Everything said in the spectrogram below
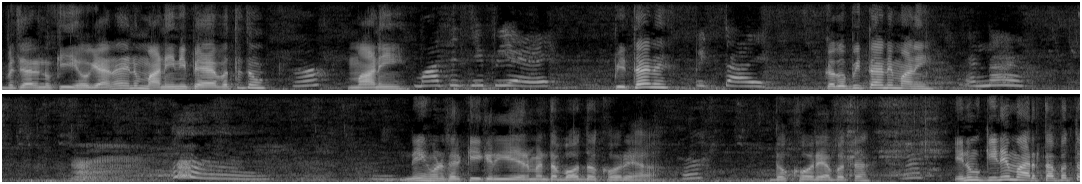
ਵਿਚਾਰੇ ਨੂੰ ਕੀ ਹੋ ਗਿਆ ਨਾ ਇਹਨੂੰ ਮਾਣੀ ਨਹੀਂ ਪਿਆ ਪੁੱਤ ਤੂੰ? ਹਾਂ। ਮਾਣੀ? ਮਾਤੀ ਜੀ ਪੀਏ? ਪੀਤਾ ਹੈ। ਕਦੋਂ ਪੀਤਾ ਇਹਨੇ ਮਾਣੀ? ਨਹੀਂ ਹੁਣ ਫਿਰ ਕੀ ਕਰੀਏ ਯਾਰ ਮੈਨੂੰ ਤਾਂ ਬਹੁਤ ਦੁੱਖ ਹੋ ਰਿਹਾ। ਦੁੱਖ ਹੋ ਰਿਹਾ ਪੁੱਤ। ਇਹਨੂੰ ਕਿਹਨੇ ਮਾਰਤਾ ਪੁੱਤ?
